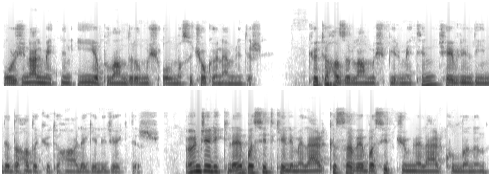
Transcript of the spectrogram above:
orijinal metnin iyi yapılandırılmış olması çok önemlidir. Kötü hazırlanmış bir metin çevrildiğinde daha da kötü hale gelecektir. Öncelikle basit kelimeler, kısa ve basit cümleler kullanın.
